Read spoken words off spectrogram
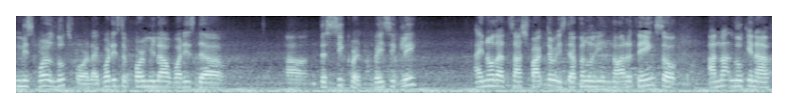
Miss World looks for? Like, what is the formula? What is the uh, the secret, basically? I know that such factor is definitely not a thing. So I'm not looking at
